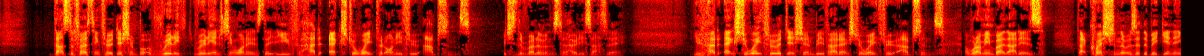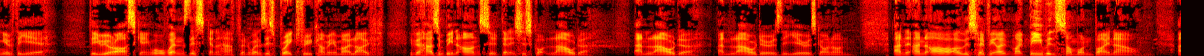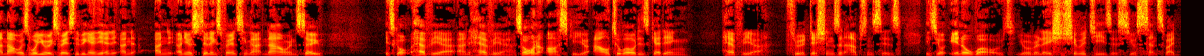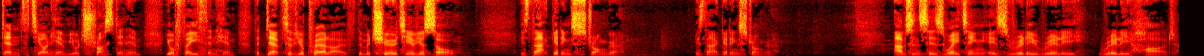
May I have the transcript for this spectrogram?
That's the first thing through addition, but a really, really interesting one is that you've had extra weight put on you through absence, which is the relevance to Holy Saturday. You've had extra weight through addition, but you've had extra weight through absence. And what I mean by that is that question that was at the beginning of the year that you were asking, well, when's this going to happen? When's this breakthrough coming in my life? If it hasn't been answered, then it's just got louder and louder and louder as the year has gone on. And, and oh, I was hoping I might be with someone by now. And that was what you were experiencing at the beginning, and, and, and you're still experiencing that now. And so it's got heavier and heavier. So I want to ask you your outer world is getting heavier through additions and absences is your inner world, your relationship with Jesus, your sense of identity on Him, your trust in Him, your faith in Him, the depth of your prayer life, the maturity of your soul. Is that getting stronger? Is that getting stronger? Absences, waiting is really, really, really hard.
